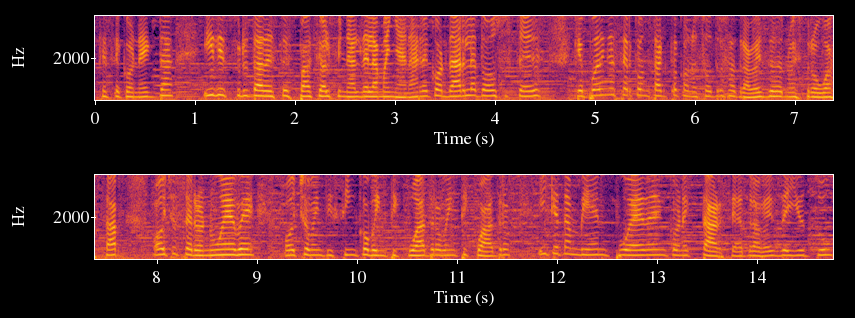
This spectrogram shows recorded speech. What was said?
que se conecta y disfruta de este espacio al final de la mañana. Recordarle a todos ustedes que pueden hacer contacto con nosotros a través de nuestro WhatsApp 809-825-2424 y que también pueden conectarse a través de YouTube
